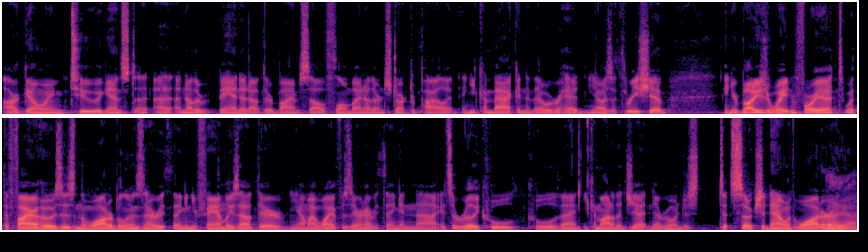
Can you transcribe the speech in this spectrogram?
are going two against a, a, another bandit out there by himself, flown by another instructor pilot, and you come back into the overhead, you know, as a three ship, and your buddies are waiting for you with the fire hoses and the water balloons and everything, and your family's out there. You know, my wife was there and everything, and uh, it's a really cool, cool event. You come out of the jet, and everyone just t- soaks you down with water. Oh, and, yeah.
